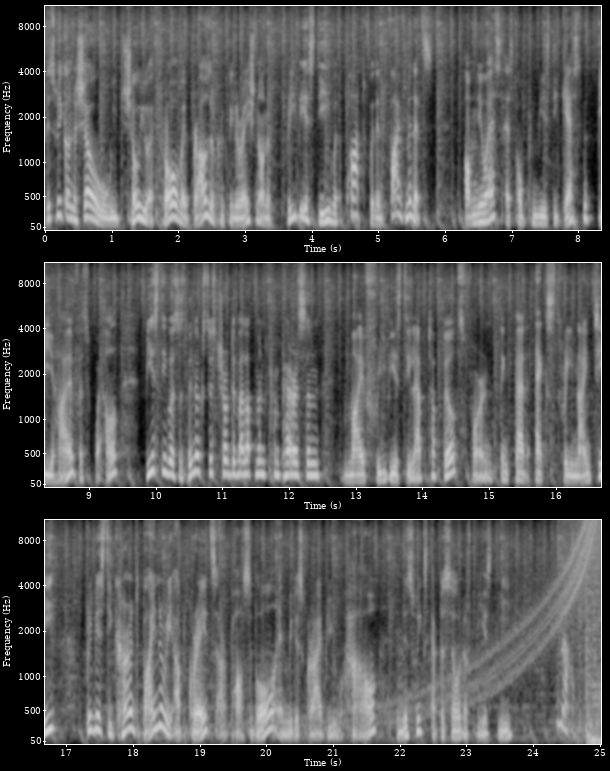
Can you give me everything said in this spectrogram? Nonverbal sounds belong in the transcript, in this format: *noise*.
This week on the show, we show you a throwaway browser configuration on a FreeBSD with POT within 5 minutes. OmniOS as OpenBSD guest with bhyve as well. BSD versus Linux distro development comparison. My FreeBSD laptop builds for a ThinkPad X390. FreeBSD current binary upgrades are possible, and we describe you how in this week's episode of BSD Now.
